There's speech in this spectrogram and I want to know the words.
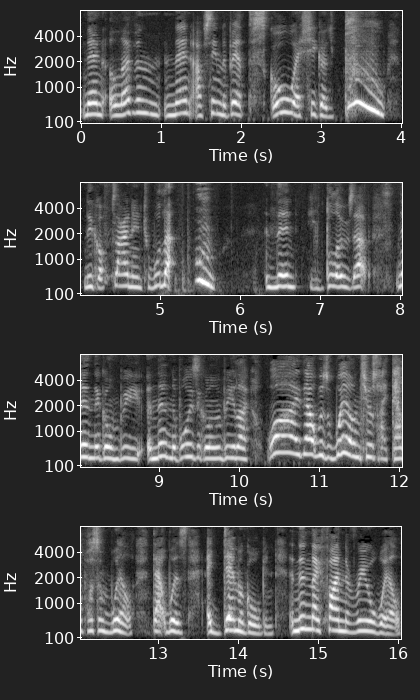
And then Eleven, and then I've seen the bit at the school where she goes boo, and they go flying into Will like boo, and then he blows up. And then they're gonna be, and then the boys are gonna be like, "Why? That was Will." And she was like, "That wasn't Will. That was a Demogorgon." And then they find the real Will,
